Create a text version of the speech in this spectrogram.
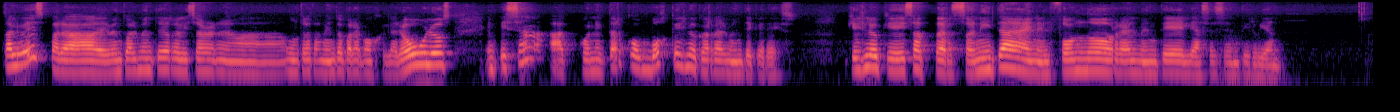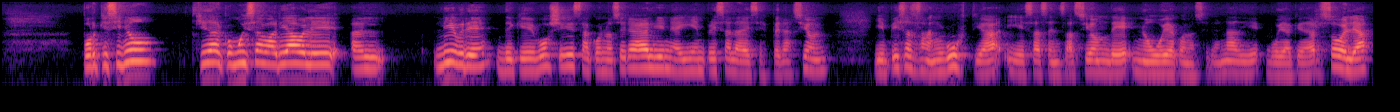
tal vez, para eventualmente realizar un tratamiento para congelar óvulos. Empezá a conectar con vos qué es lo que realmente querés qué es lo que esa personita en el fondo realmente le hace sentir bien. Porque si no, queda como esa variable libre de que vos llegues a conocer a alguien y ahí empieza la desesperación y empieza esa angustia y esa sensación de no voy a conocer a nadie, voy a quedar sola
